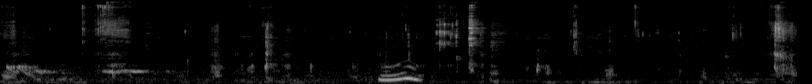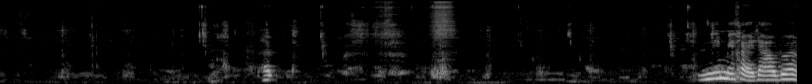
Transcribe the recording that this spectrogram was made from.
อืมเผ็ด นี่มีไข่ดาวด้วย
